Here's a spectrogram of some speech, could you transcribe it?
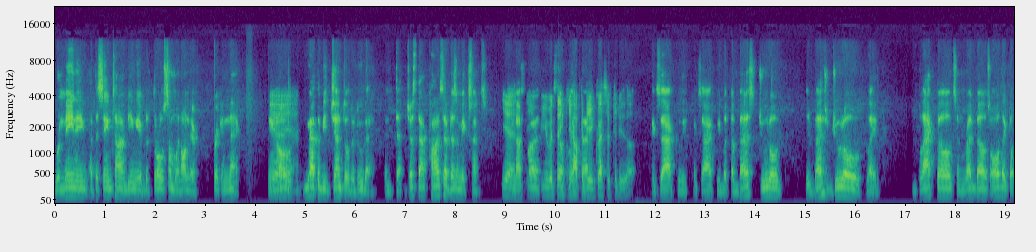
remaining at the same time being able to throw someone on their freaking neck. You yeah, know? Yeah. you have to be gentle to do that. And that, just that concept doesn't make sense. Yeah you, you would think you like have to that. be aggressive to do that. Exactly exactly. But the best judo the best judo like black belts and red belts all like the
